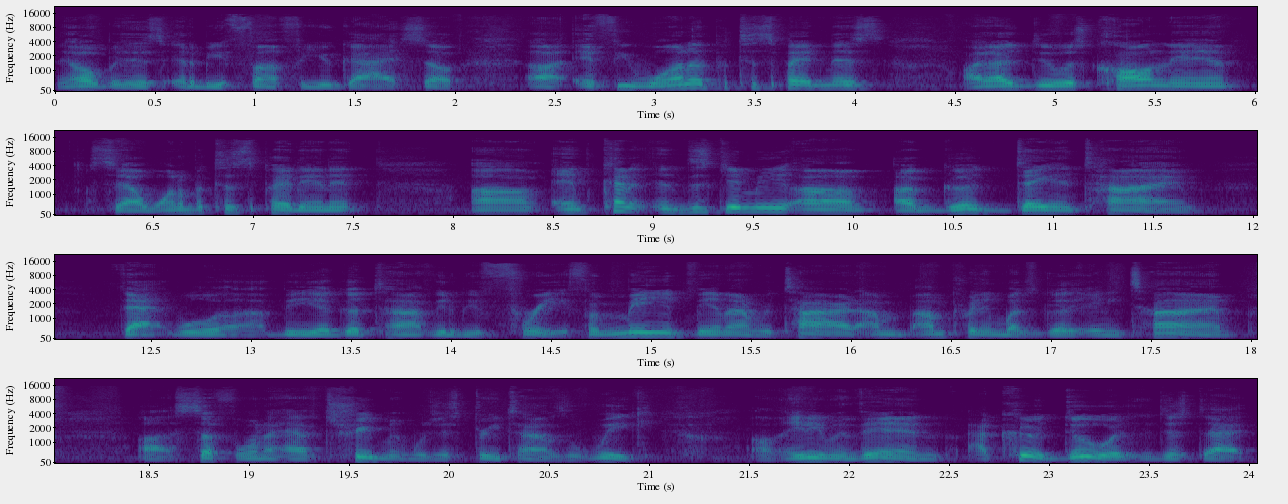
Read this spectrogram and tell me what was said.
And I hope it is, it'll be fun for you guys. So uh, if you want to participate in this, all you gotta do is call in, say I want to participate in it, um, and kind of just give me um, a good day and time that will uh, be a good time for you to be free. For me, being I'm retired, I'm I'm pretty much good at any time, uh, except for when I have treatment, which is three times a week. Um, and even then, I could do it. Just that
